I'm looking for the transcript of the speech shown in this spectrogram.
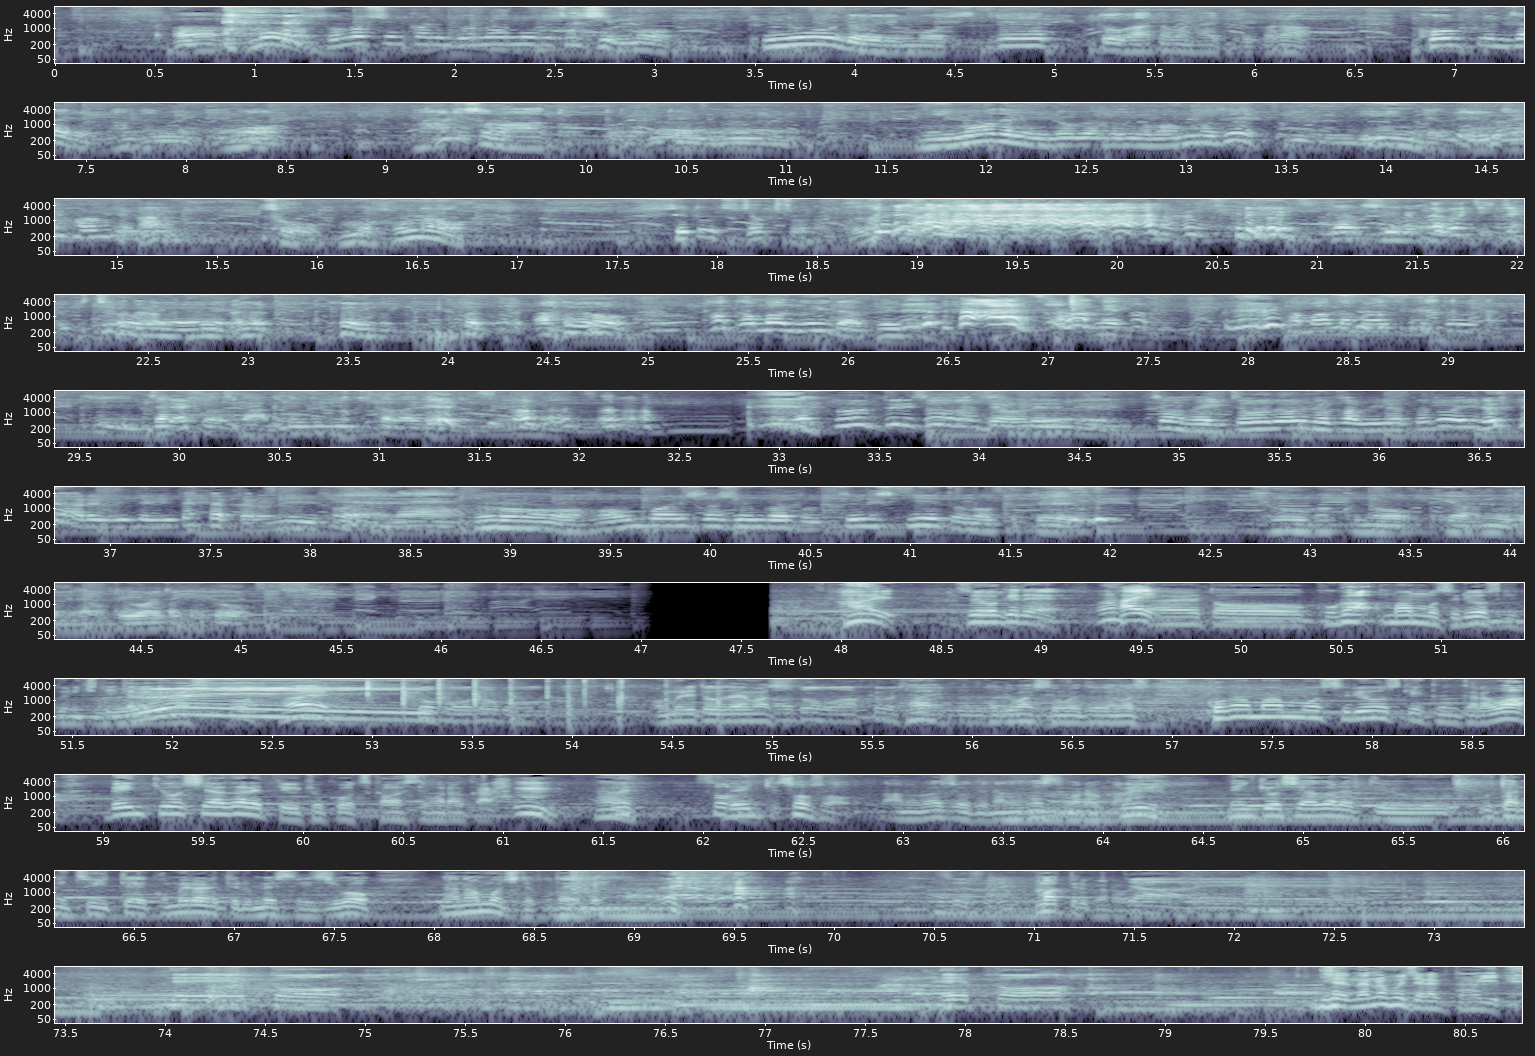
の。もうその瞬間にどのヌード写真もヌードよりもスキンヘッドが頭に入ってるから興奮材料になんないんだけども、何そのアートって思って、今までの井上晴美のまんまでいいんだよ全然。払うんじゃないの？そう。もうそんなの瀬戸内寂聴だもん瀬戸内寂聴あの袴脱いだぜ。ね。たまたま瀬戸内寂聴が水着着ただけで。すよ本当にそうなんだよ俺、そうさいつも通りの髪型の井上晴美で見たかったのに。そうだよね。うん販売した瞬間突然スキンヘッドになってて驚愕のヘアヌードみたいなこと言われたけどはい。そういうわけで、はい。えっ、と古賀マンモス涼介君に来ていただきます、はい。どうもどうも。おめでとうございます。どうも明けましてはい、明けましておめでとうございます。古賀マンモス涼介君からは「勉強しやがれ」っていう曲を使わせてもらうから、はい。そう勉強そうそう。あのラジオで流させてもらうから「勉強しやがれ」っていう歌について込められてるメッセージを7文字で答えて。そうですね。待ってるから俺。じゃあえー、えー、っとえー、っとじゃあ7文字じゃなくてもいい。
